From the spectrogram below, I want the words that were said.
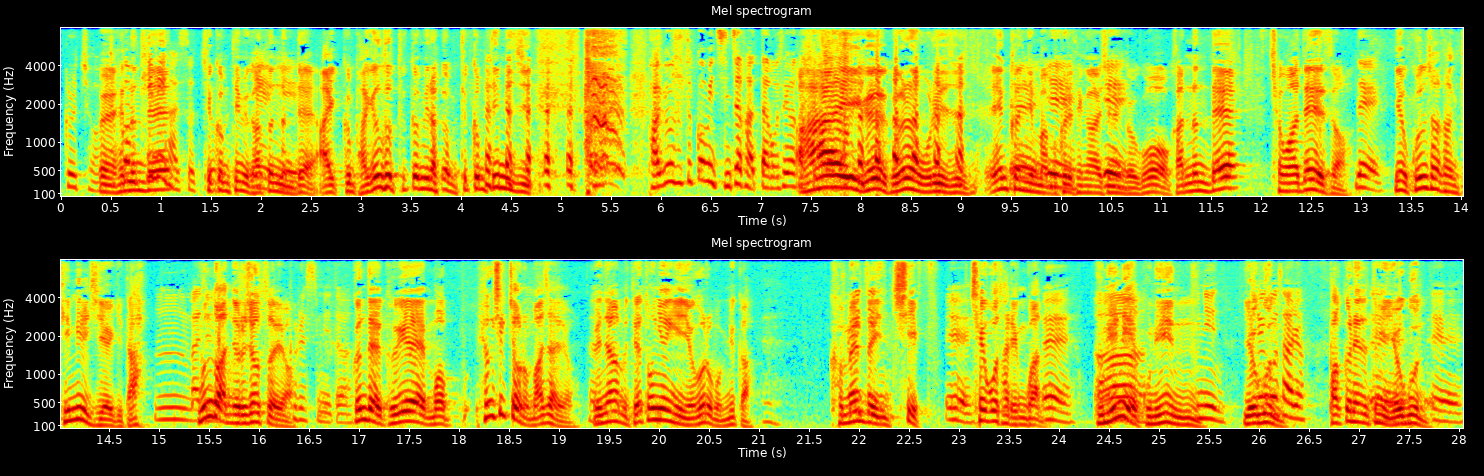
그렇죠. 예, 특검팀이 갔었죠. 특검팀이 예, 갔었는데 예. 아이 그 박영수 특검이라고 하면 특검팀이지. 박영수 특검이 진짜 갔다고 생각하시죠? 아이 그 그거는 우리 앵커님만 예, 예, 그렇게 생각하시는 예. 거고 갔는데 청와대에서 네. 이거 군사상 기밀 지역이다. 음. 문도 안 열어줬어요. 그렇습니다. 근데 그게 뭐 형식적으로 맞아요. 왜냐하면 대통령이 영어로 뭡니까? Commander in chief, 예. 최고 사령관. 예. 군인이에요, 아, 군인. 군인. 여군. 최고사령. 박근혜 대통령 예, 여군. 예.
